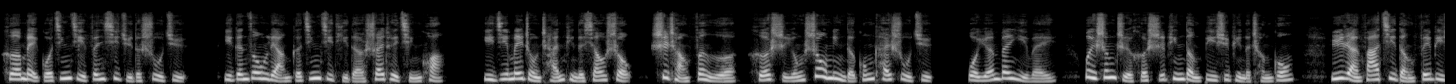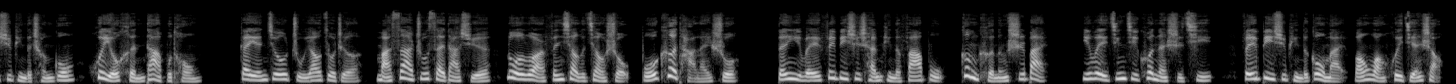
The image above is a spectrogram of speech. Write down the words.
和美国经济分析局的数据，以跟踪两个经济体的衰退情况，以及每种产品的销售、市场份额和使用寿命的公开数据。我原本以为卫生纸和食品等必需品的成功与染发剂等非必需品的成功会有很大不同。该研究主要作者马萨诸塞大学洛洛尔分校的教授伯克塔来说，本以为非必需产品的发布更可能失败，因为经济困难时期非必需品的购买往往会减少。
